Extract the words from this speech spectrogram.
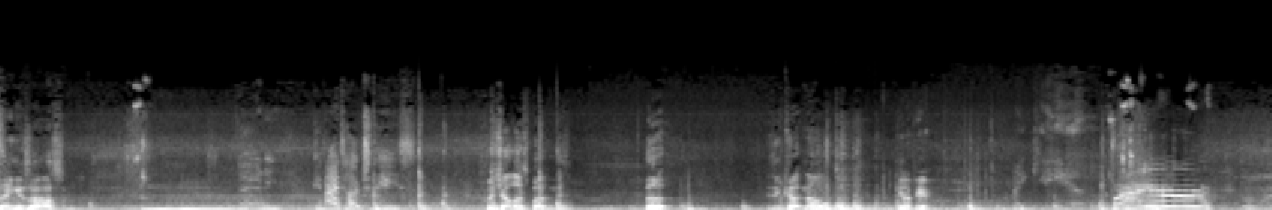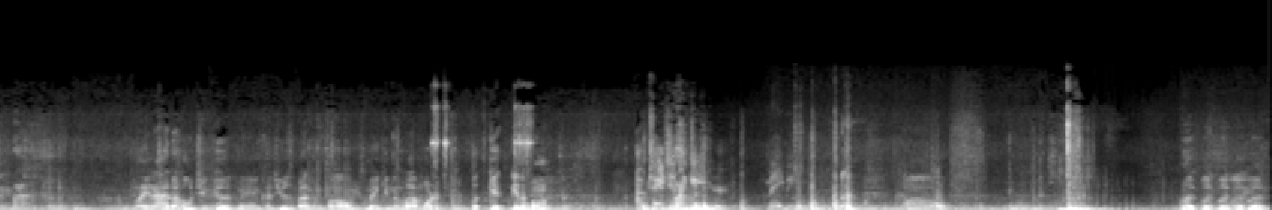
Thing is awesome. Daddy. Can I touch these? Push all those buttons. Look. Is it cutting on? Get up here. I can't. Fire. Lane, I had to hold you good, man, because you was about to fall. You was making a lot more. Look, get get up on it. I'm changing the gear. Maybe. wow. Look, look, look, look, look.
